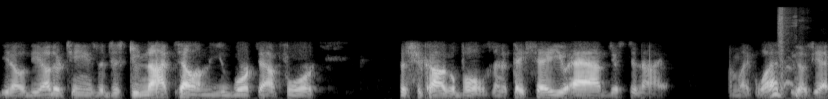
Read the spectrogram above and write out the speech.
you know, the other teams, but just do not tell them you've worked out for the Chicago Bulls. And if they say you have, just deny it. I'm like, what? He goes, yeah,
